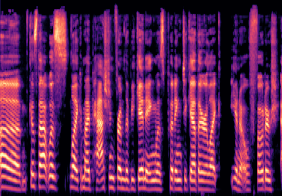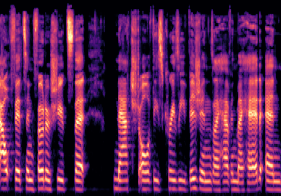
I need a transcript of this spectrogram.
Um, because that was like my passion from the beginning was putting together like, you know, photo sh- outfits and photo shoots that matched all of these crazy visions I have in my head. And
